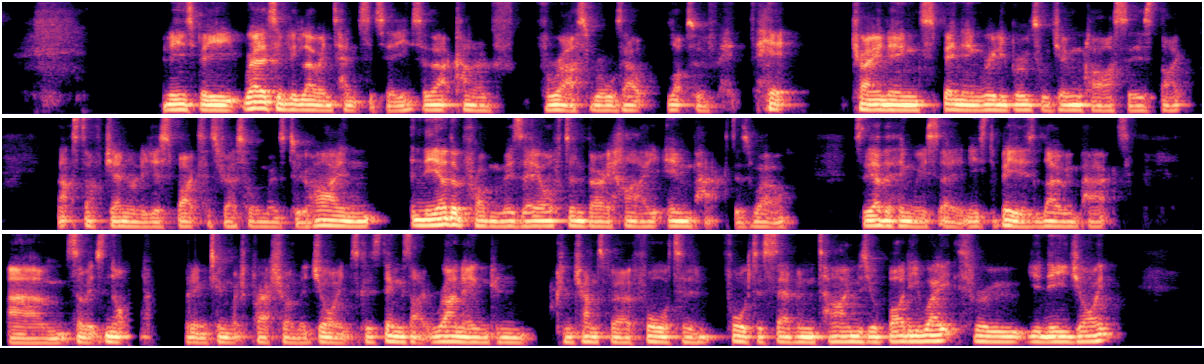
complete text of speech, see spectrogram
It needs to be relatively low intensity. So that kind of for us rules out lots of HIIT training spinning really brutal gym classes. Like that stuff generally just spikes the stress hormones too high. And and the other problem is they're often very high impact as well. So the other thing we say it needs to be is low impact. Um, so it's not putting too much pressure on the joints because things like running can can transfer four to four to seven times your body weight through your knee joint.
